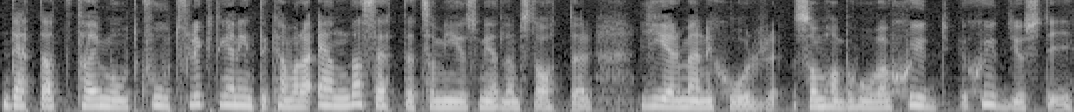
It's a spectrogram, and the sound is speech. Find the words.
detta att ta emot kvotflyktingar inte kan vara enda sättet som EUs medlemsstater ger människor som har behov av skydd, skydd just i,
